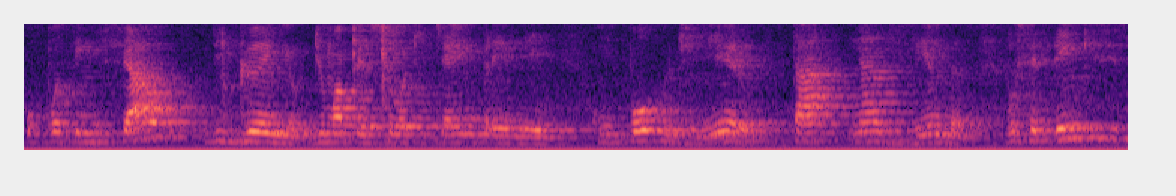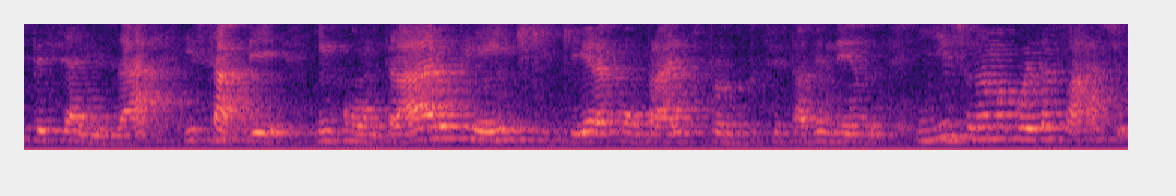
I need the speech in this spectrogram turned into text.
O potencial de ganho de uma pessoa que quer empreender com pouco dinheiro está nas vendas. Você tem que se especializar e saber encontrar o cliente que queira comprar esse produto que você está vendendo. E isso não é uma coisa fácil.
